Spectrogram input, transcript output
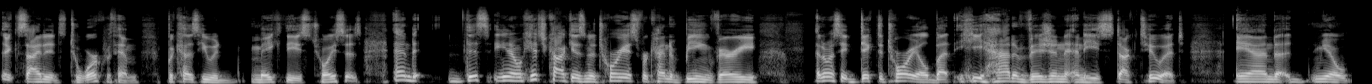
excited to work with him because he would make these choices. And this, you know, Hitchcock is notorious for kind of being very, I don't want to say dictatorial, but he had a vision and he stuck to it. And, you know,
